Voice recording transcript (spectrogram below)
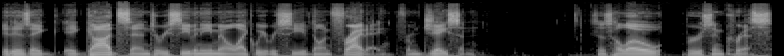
it is a, a godsend to receive an email like we received on Friday from Jason. Says, Hello, Bruce and Chris.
